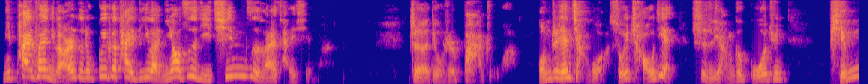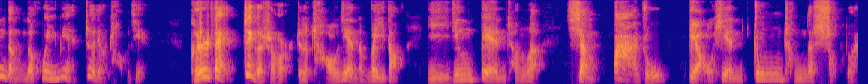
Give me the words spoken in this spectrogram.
你派出来你的儿子，这规格太低了，你要自己亲自来才行啊！这就是霸主啊！我们之前讲过，所谓朝见是两个国君平等的会面，这叫朝见。可是，在这个时候，这个朝见的味道已经变成了向霸主表现忠诚的手段。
